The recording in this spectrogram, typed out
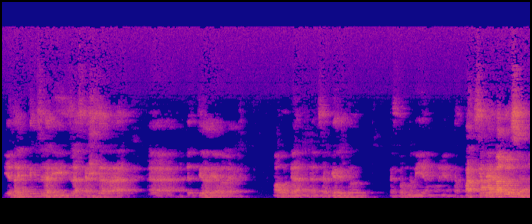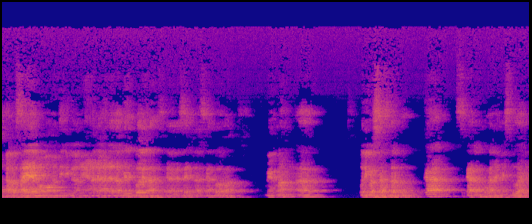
ya tadi mungkin sudah dijelaskan secara uh, detail ya oleh Pak Udan dan saya pikir itu testimoni yang, yang tepat gitu Sangat ya. bagus ya. Kalau saya ngomong nanti dibilangnya ada-ada, tapi bolehlah uh, saya jelaskan bahwa memang uh, universitas terbuka sekarang bukan hanya S2 ya,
